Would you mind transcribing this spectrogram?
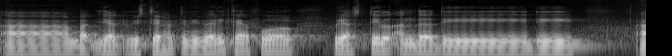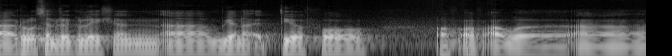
uh, but yet we still have to be very careful we are still under the the uh, rules and regulation, um, we are now at tier four of, of our uh,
